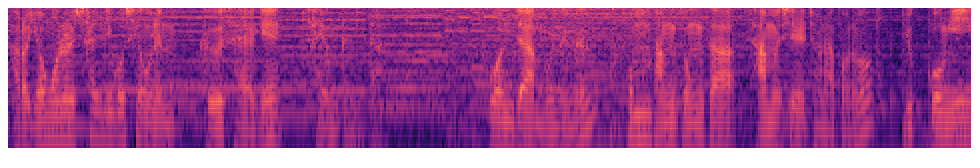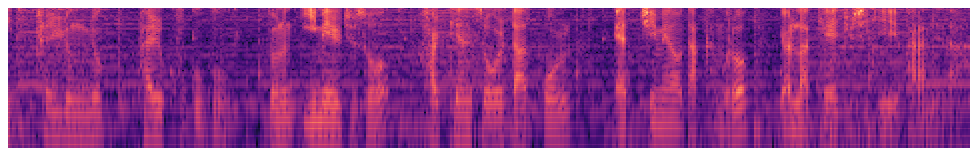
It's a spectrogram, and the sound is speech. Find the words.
바로 영혼을 살리고 세우는 그 사역에 사용됩니다. 후원자 문의는 본 방송사 사무실 전화번호 602-866-8999 또는 이메일 주소 heartandsoul.org at gmail.com으로 연락해 주시기 바랍니다.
